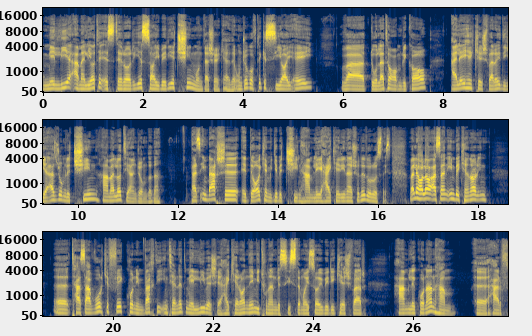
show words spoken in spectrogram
ملی عملیات استراری سایبری چین منتشر کرده. اونجا گفته که CIA و دولت آمریکا علیه کشورهای دیگه از جمله چین حملاتی انجام دادن. پس این بخش ادعا که میگه به چین حمله هکری نشده درست نیست. ولی حالا اصلا این به کنار این تصور که فکر کنیم وقتی اینترنت ملی بشه هکران نمی‌تونن به سیستم های سایبری کشور حمله کنن هم حرف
